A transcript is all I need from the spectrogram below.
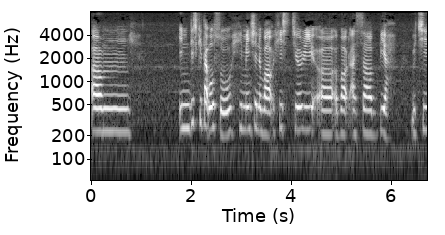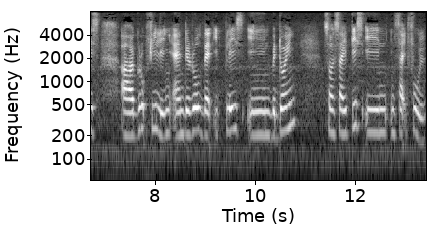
Um, in this kitab also he mentioned about his theory uh, about asabiyah which is uh, group feeling and the role that it plays in Bedouin societies in insightful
